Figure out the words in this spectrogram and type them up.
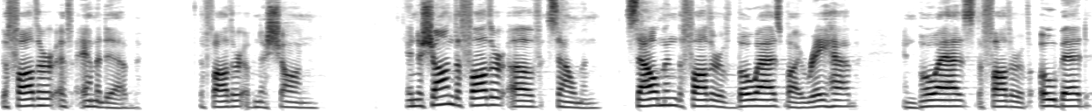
the father of Amminadab, the father of Nahshon, and Nahshon the father of Salmon Salmon, the father of Boaz by Rahab, and Boaz, the father of Obed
